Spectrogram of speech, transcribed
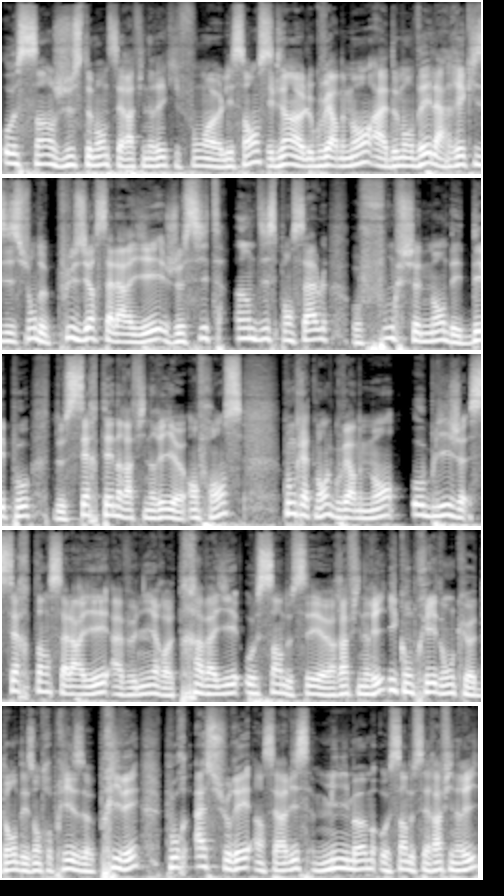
au sein justement de ces raffineries qui font euh, l'essence, eh bien le gouvernement a demandé la réquisition de plusieurs salariés, je cite, indispensables au fonctionnement des dépôts de certaines raffineries euh, en France. Concrètement, le gouvernement oblige certains salariés à venir travailler au sein de ces euh, raffineries, y compris donc euh, dans des entreprises privées, pour assurer un service minimum au sein de ces raffineries,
